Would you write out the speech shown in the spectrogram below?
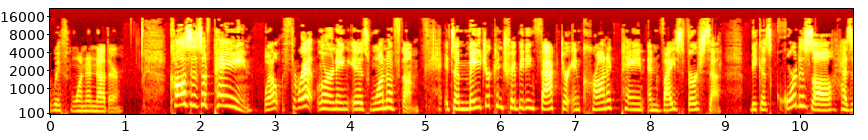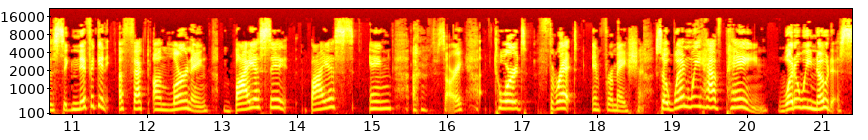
with one another Causes of pain. Well, threat learning is one of them. It's a major contributing factor in chronic pain and vice versa because cortisol has a significant effect on learning, biasing, biasing, sorry, towards threat information. So when we have pain, what do we notice?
